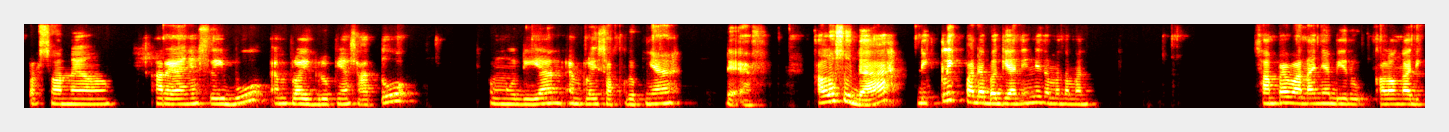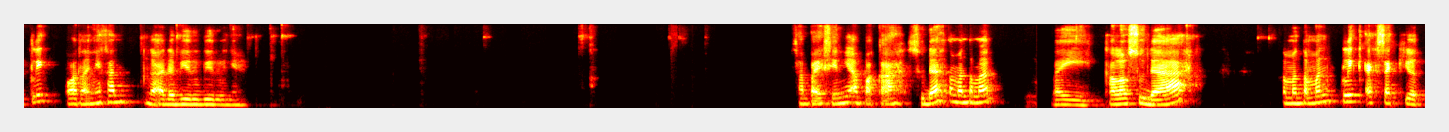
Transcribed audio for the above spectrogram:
Personel areanya 1000, employee groupnya satu, kemudian employee subgroupnya DF. Kalau sudah, diklik pada bagian ini teman-teman. Sampai warnanya biru. Kalau nggak diklik, warnanya kan nggak ada biru-birunya. Sampai sini apakah sudah teman-teman? Baik, kalau sudah, teman-teman klik execute.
